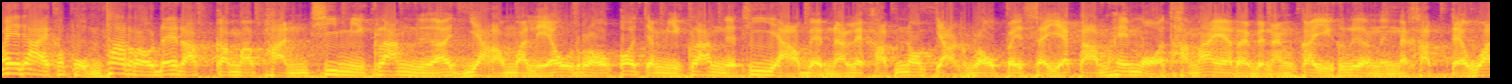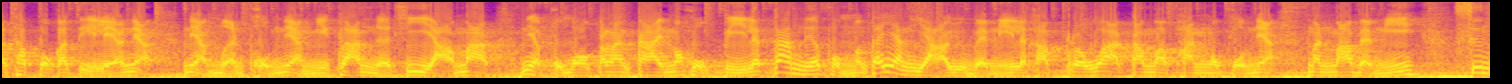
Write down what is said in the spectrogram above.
ไม่ได้ครับผม ถ้าเราได้รับกรรมพันธุ์ที่มีกล้ามเนื้อยาวมาแล้ว เราก็จะมีกล้ามเนื้อที่ยาวแบบนั้นเลยครับ นอกจากเราไปศัลยกรรมให้หมอทำให้อะไรแบบนั้นก็อีกเรื่องหนึ่งนะครับ แต่ว่าถ้าปกติแล้วเนี่ย เนี่ยเหมือนผมเนี่ยมีกล้ามเนื้อที่ยาวมาก เนี่ยผมออกกำลังกายมา6 ปี และกล้ามเนื้อผมมันก็ยังยาวอยู่แบบนี้แหละครับเพราะว่ากรรมพันธุ์ของผมเนี่ยมันมาแบบนี้ ซึ่ง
